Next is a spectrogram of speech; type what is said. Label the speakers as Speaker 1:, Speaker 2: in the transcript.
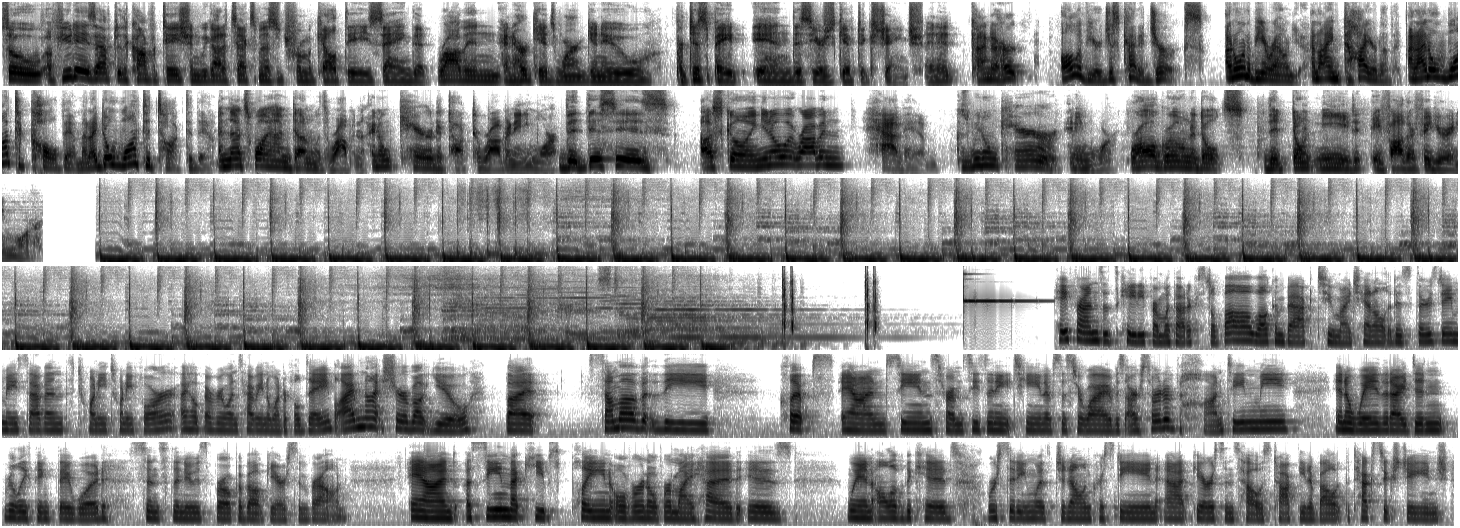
Speaker 1: So, a few days after the confrontation, we got a text message from Mykelti saying that Robyn and her kids weren't going to participate in this year's gift exchange. And it kind of hurt.
Speaker 2: All of you are just kind of jerks. I don't want to be around you, and I'm tired of it. And I don't want to call them, and I don't want to talk to them.
Speaker 1: And that's why I'm done with Robyn. I don't care to talk to Robyn anymore. That this is us going, you know what, Robyn? Have him. Because we don't care anymore. We're all grown adults that don't need a father figure anymore.
Speaker 3: Hey friends, it's Katie from Without a Crystal Ball. Welcome back to my channel. It is Thursday, May 7th, 2024. I hope everyone's having a wonderful day. I'm not sure about you, but some of the clips and scenes from season 18 of Sister Wives are sort of haunting me in a way that I didn't really think they would since the news broke about Garrison Brown. And a scene that keeps playing over and over my head is when all of the kids were sitting with Janelle and Christine at Garrison's house talking about the text exchange.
